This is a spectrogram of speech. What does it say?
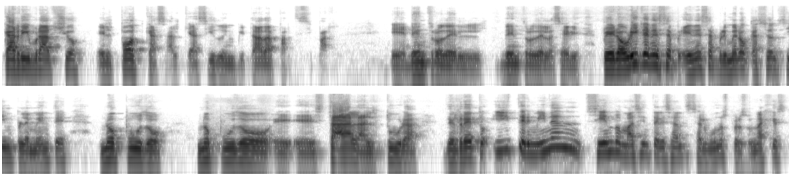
Carrie Bradshaw el podcast al que ha sido invitada a participar. Eh, dentro, del, dentro de la serie. Pero ahorita en, este, en esta primera ocasión simplemente no pudo, no pudo eh, eh, estar a la altura del reto y terminan siendo más interesantes algunos personajes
